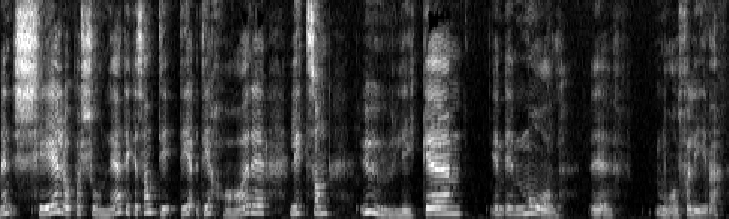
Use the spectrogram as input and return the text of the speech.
Men sjel og personlighet, ikke sant, de, de, de har eh, litt sånn ulike eh, mål, eh, mål for livet.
